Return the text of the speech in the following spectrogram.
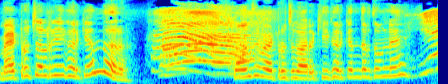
मेट्रो चल रही है घर के अंदर? हाँ। कौन सी मेट्रो चला रखी है घर के अंदर तुमने? ये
